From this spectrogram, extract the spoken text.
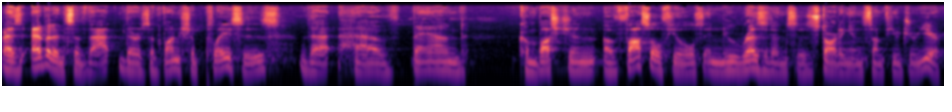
as evidence of that, there's a bunch of places that have banned combustion of fossil fuels in new residences starting in some future year.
